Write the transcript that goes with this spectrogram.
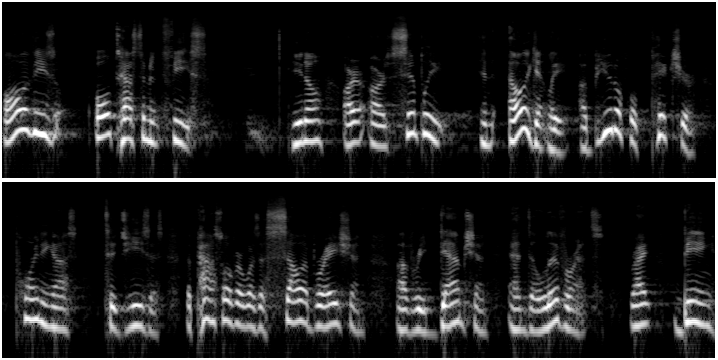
All of these Old Testament feasts, you know, are, are simply and elegantly a beautiful picture pointing us to Jesus. The Passover was a celebration of redemption and deliverance, right? Being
